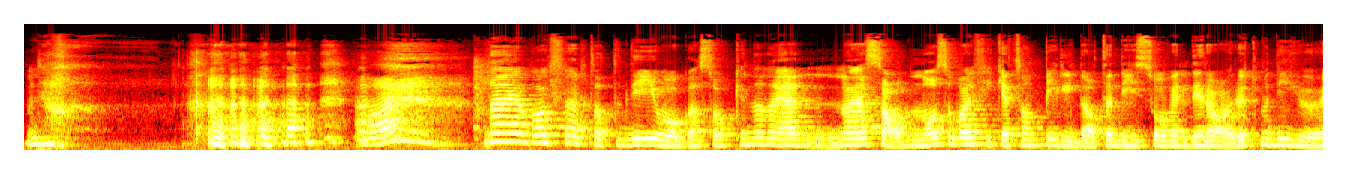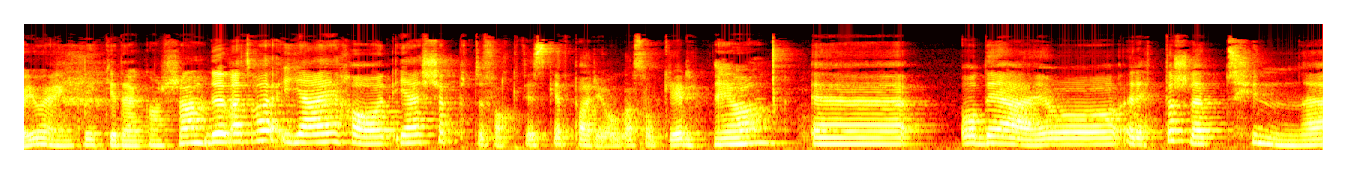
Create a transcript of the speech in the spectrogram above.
Men ja, Hva? Nei, jeg bare følte at de yogasokkene når jeg, når jeg sa det nå, så bare fikk jeg et sånt bilde at de så veldig rare ut. Men de gjør jo egentlig ikke det, kanskje. Du, vet du hva? Jeg, har, jeg kjøpte faktisk et par yogasokker. Ja. Eh, og det er jo rett og slett tynne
